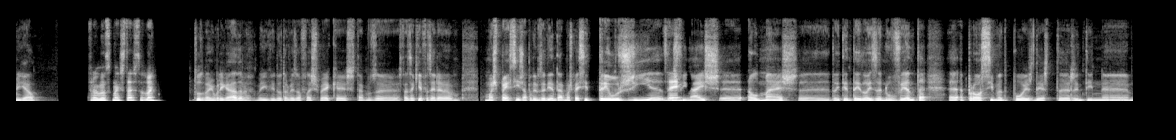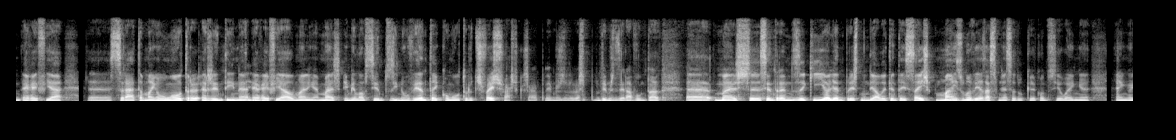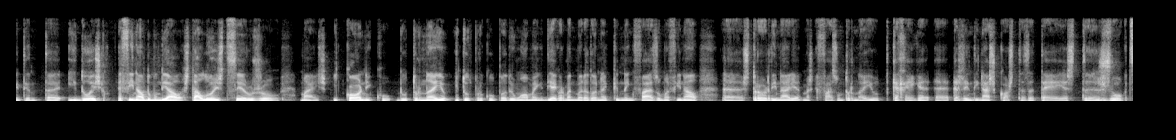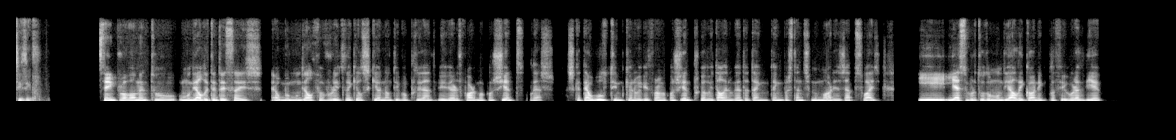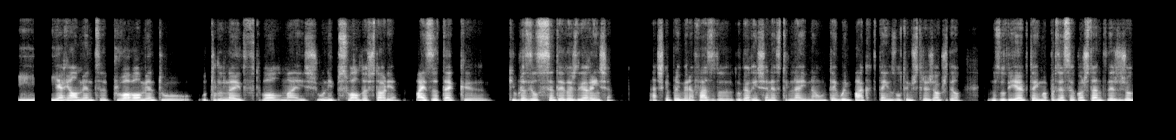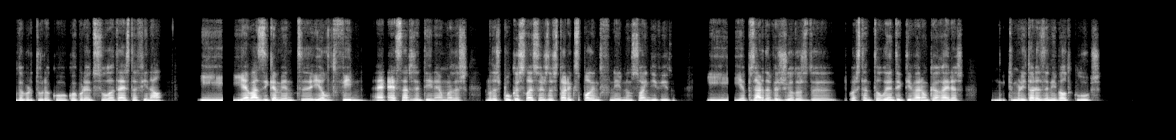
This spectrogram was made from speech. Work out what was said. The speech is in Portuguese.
Miguel. Fragoso, como é que estás? Tudo bem? Tudo bem, obrigado. Bem-vindo outra vez ao Flashback. Estamos a, estás aqui a fazer hum, uma espécie, já podemos adiantar, uma espécie de trilogia das finais uh, alemãs uh, de 82 a 90. Uh, a próxima, depois deste Argentina RFA, Uh, será também um outra Argentina Sim. RFA Alemanha, mas em 1990, com outro desfecho, acho que já podemos, podemos dizer à vontade, uh, mas uh, centrando-nos aqui, olhando para este Mundial 86, mais uma vez, à semelhança do que aconteceu em, em 82, a final do Mundial está longe de ser o jogo mais icónico do torneio e tudo por culpa de um homem, Diego Armando Maradona, que nem faz uma final uh, extraordinária, mas que faz um torneio que carrega a Argentina às costas até este jogo decisivo. Sim, provavelmente o, o, Mundial de 86 é o meu Mundial favorito daqueles que eu não tive a oportunidade de viver de forma consciente. Aliás, acho que até o último que eu não vivi de forma consciente, porque o do Itália 90 tenho, tenho bastantes memórias já pessoais. E, e é sobretudo um Mundial icónico pela figura de Diego. E, e é realmente, provavelmente, o, o torneio de futebol mais unipessoal da história, mais até que, que o Brasil 62 de Garrincha. Acho que a primeira fase do, do Garrincha nesse torneio não tem o impacto que tem os últimos três jogos dele, mas o Diego tem uma presença constante desde o jogo de abertura com, com a Coreia do Sul até esta final. E, e, é basicamente ele define é, essa Argentina, é uma das, uma das poucas seleções da história que se podem definir num só indivíduo. E, e apesar de haver jogadores de, bastante talento e que tiveram carreiras muito meritórias a nível de clubes,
